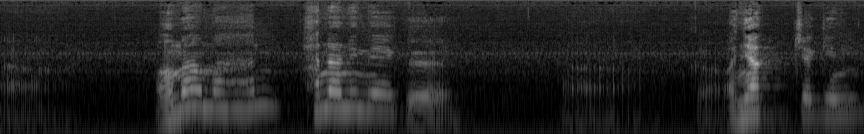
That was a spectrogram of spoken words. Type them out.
어, 마어마한 하나님의 그, 어, 그 언약적인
